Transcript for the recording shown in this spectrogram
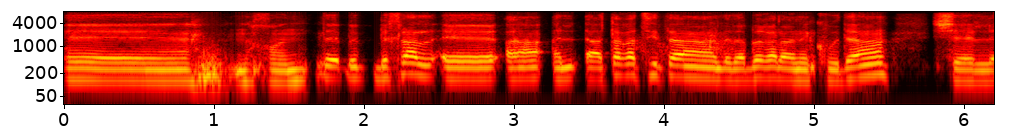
אה, נכון. בכלל, אה, אתה רצית לדבר על הנקודה של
